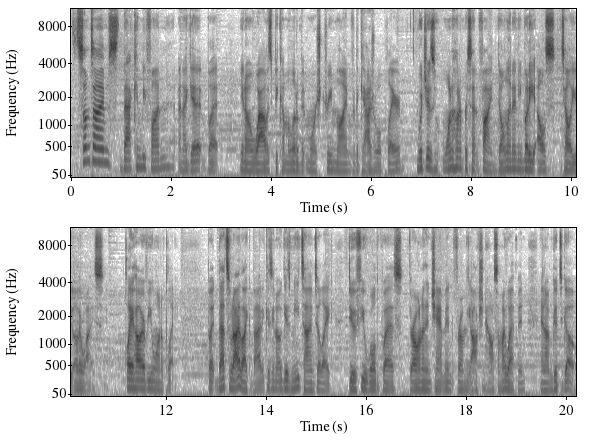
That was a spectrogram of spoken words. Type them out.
Sometimes that can be fun and i get it but you know wow has become a little bit more streamlined for the casual player which is 100% fine. Don't let anybody else tell you otherwise. Play however you want to play but that's what i like about it because you know it gives me time to like do a few world quests throw on an enchantment from the auction house on my weapon and i'm good to go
